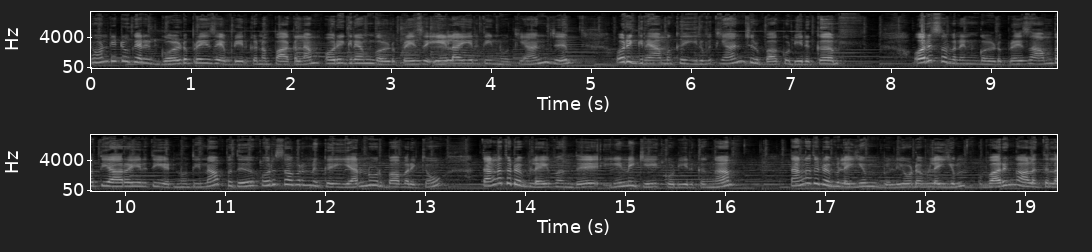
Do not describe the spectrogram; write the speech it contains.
twenty two carat gold price எப்படி இருக்குன்னு பார்க்கலாம். ஒரு கிராம் கோல்டு பிரைஸ் ஏழாயிரத்தி நூற்றி அஞ்சு ஒரு கிராமுக்கு இருபத்தி அஞ்சு ரூபாய் கூடியிருக்கு. ஒரு சவரன் கோல்டு பிரைஸ் ஐம்பத்தி ஆறாயிரத்தி எட்நூற்றி நாற்பது ஒரு சவரனுக்கு இரநூறுபா வரைக்கும் தங்கத்தோட விலை வந்து இன்னைக்கு கூடியிருக்குங்க. தங்கத்தோட விலையும் வெளியோட விலையும் வருங்காலத்தில்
